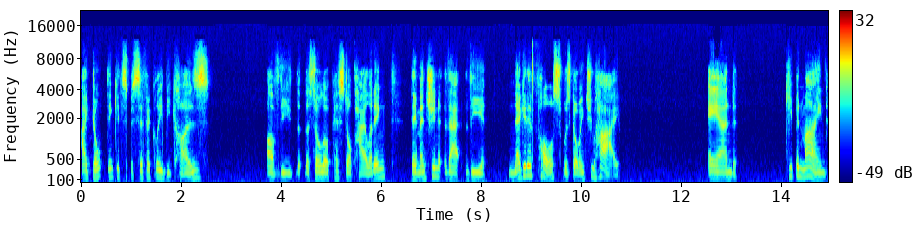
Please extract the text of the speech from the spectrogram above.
I don't think it's specifically because of the, the the solo pistil piloting. They mentioned that the negative pulse was going too high. And keep in mind,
